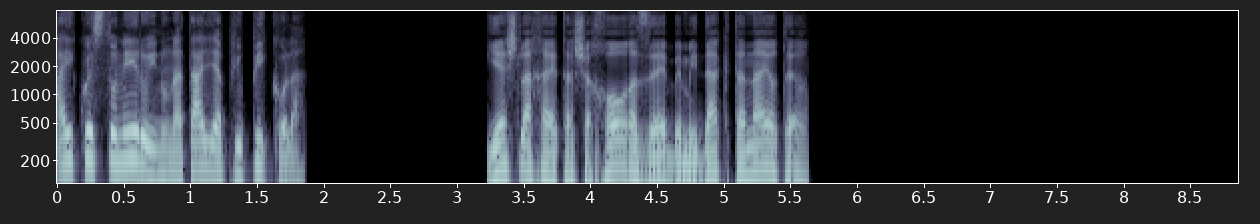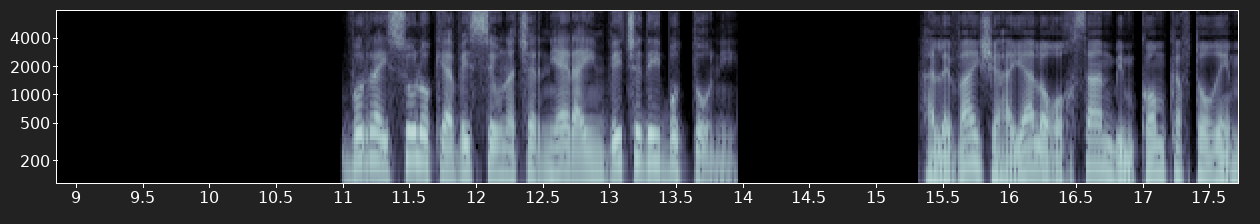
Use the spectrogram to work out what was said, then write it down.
Hai questo nero in una taglia più piccola? יש לך את השחור הזה במידה קטנה יותר. Vorrei solo che avesse una cerniera invece dei bottoni. הלוואי שהיה לו רוכסן במקום כפתורים.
